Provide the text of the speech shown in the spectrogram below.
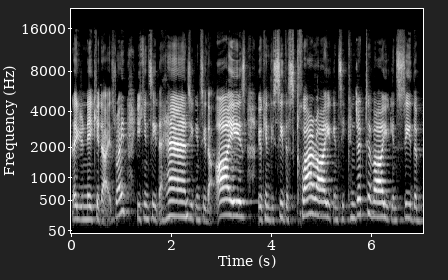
right? Your naked eyes right? You can see the hands you can see the eyes you can see the sclera you can see conjunctiva you can see the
